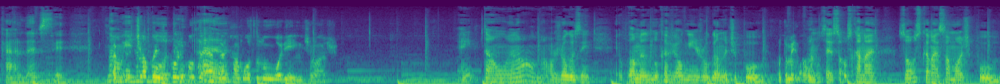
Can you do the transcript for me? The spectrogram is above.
Cara, deve ser. é Não, porque e tipo. Xenoblade Tem, Chronicles é é, mais famoso no Oriente, eu acho. Então, não, não é um jogo assim. Eu pelo menos nunca vi alguém jogando, tipo. Eu também não. Eu não sei, só os canais. Só os canais famosos, tipo.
